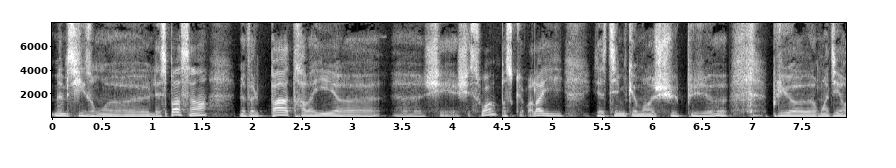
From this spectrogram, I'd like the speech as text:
même s'ils ont euh, l'espace, hein, ne veulent pas travailler euh, euh, chez, chez soi, parce que voilà, ils, ils estiment que moi je suis plus, plus on va dire,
